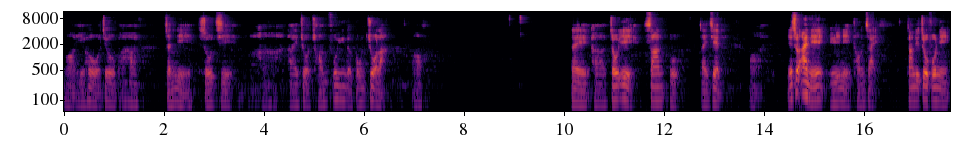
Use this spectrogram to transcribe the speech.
啊，以后我就把它整理收集啊来做传福音的工作了啊，在呃周一三五再见啊。耶稣爱你，与你同在，上帝祝福你。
